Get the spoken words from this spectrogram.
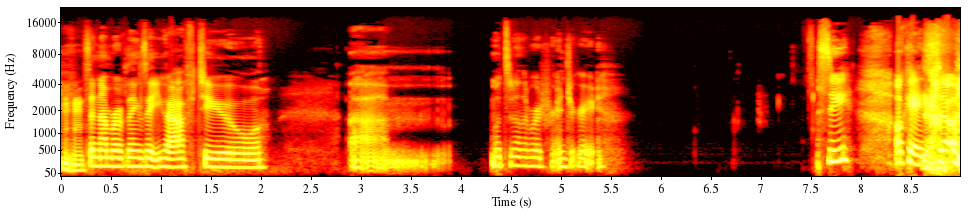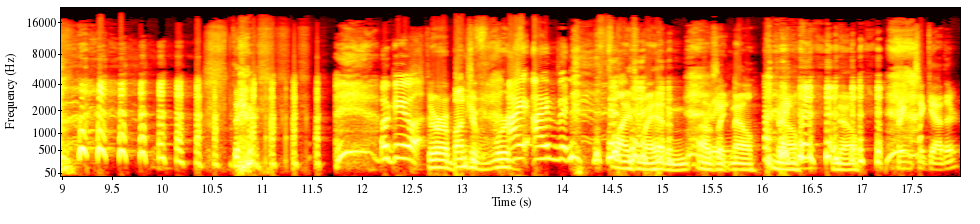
Mhm. It's a number of things that you have to um what's another word for integrate? See? Okay, so Okay, well, there are a bunch of words I I've been flying through my head, and I was like, no, no, no. Bring together.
